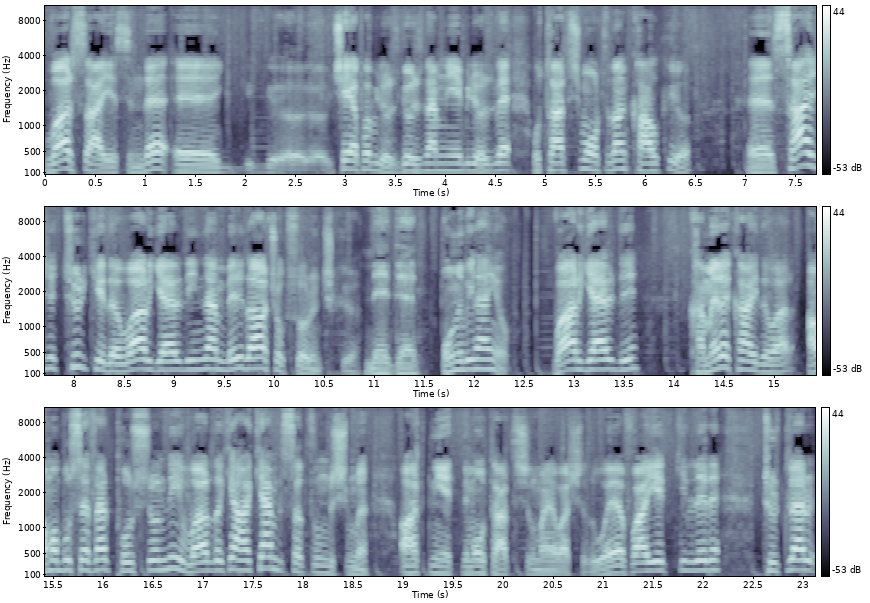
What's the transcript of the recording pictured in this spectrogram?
var sayesinde e, şey yapabiliyoruz, gözlemleyebiliyoruz ve o tartışma ortadan kalkıyor. E, sadece Türkiye'de var geldiğinden beri daha çok sorun çıkıyor. Neden? Onu bilen yok. Var geldi. Kamera kaydı var ama bu sefer pozisyon değil vardaki hakem satılmış mı art niyetli mi o tartışılmaya başladı. UEFA yetkilileri Türkler e,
